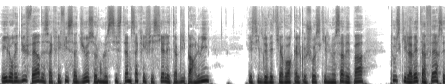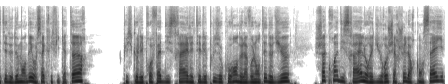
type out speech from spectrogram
et il aurait dû faire des sacrifices à Dieu selon le système sacrificiel établi par lui, et s'il devait y avoir quelque chose qu'il ne savait pas, tout ce qu'il avait à faire c'était de demander aux sacrificateurs. Puisque les prophètes d'Israël étaient les plus au courant de la volonté de Dieu, chaque roi d'Israël aurait dû rechercher leurs conseils,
